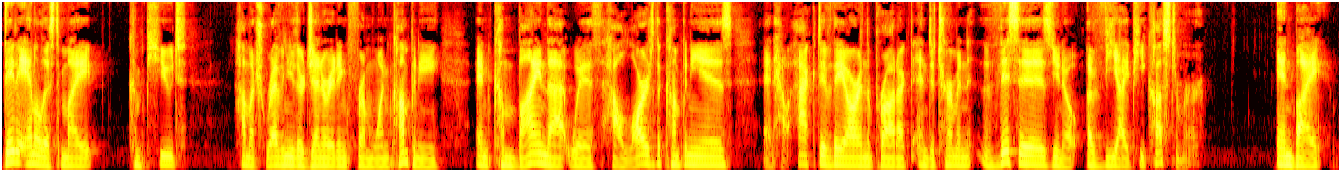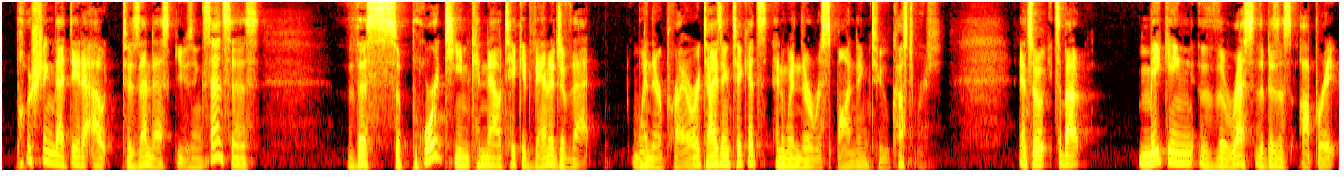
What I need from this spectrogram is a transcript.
data analyst might compute how much revenue they're generating from one company and combine that with how large the company is and how active they are in the product and determine this is, you know, a VIP customer. And by pushing that data out to Zendesk using Census, the support team can now take advantage of that when they're prioritizing tickets and when they're responding to customers. And so it's about making the rest of the business operate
